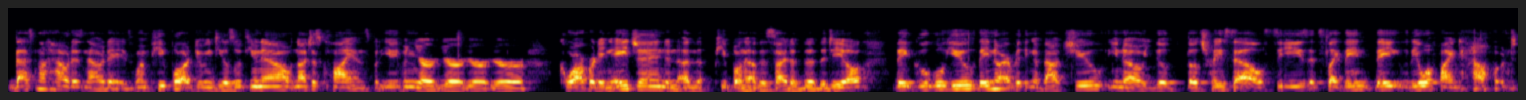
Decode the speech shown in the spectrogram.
That's not how it is nowadays. When people are doing deals with you now, not just clients, but even your your your your cooperating agent and people on the other side of the, the deal, they Google you. They know everything about you. You know, they'll, they'll trace the LCs. It's like they, they, they will find out.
